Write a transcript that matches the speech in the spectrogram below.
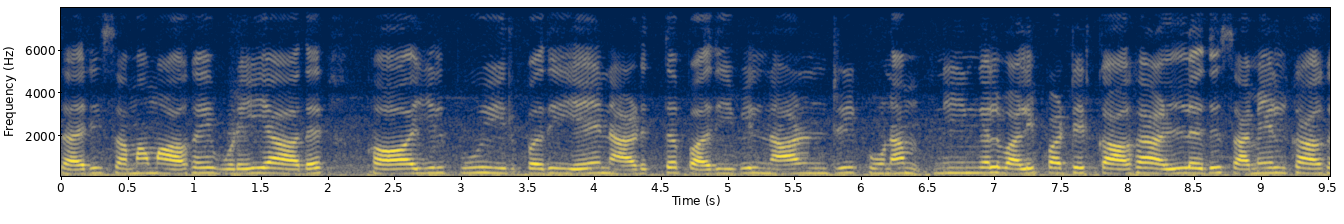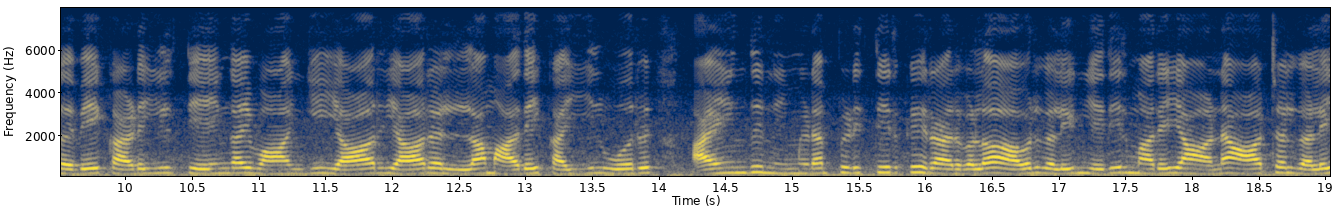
சரிசமமாக உடையாத காயில் பூ இருப்பது ஏன் அடுத்த பதிவில் நன்றி குணம் நீங்கள் வழிபாட்டிற்காக அல்லது சமையலுக்காகவே கடையில் தேங்காய் வாங்கி யார் யாரெல்லாம் அதை கையில் ஒரு ஐந்து நிமிடம் பிடித்திருக்கிறார்களோ அவர்களின் எதிர்மறையான ஆற்றல்களை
